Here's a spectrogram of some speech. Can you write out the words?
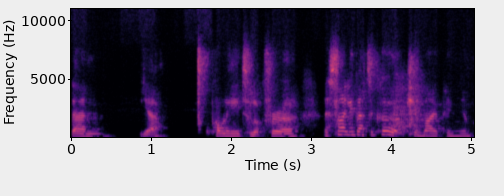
then yeah, probably need to look for a, a slightly better coach, in my opinion.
